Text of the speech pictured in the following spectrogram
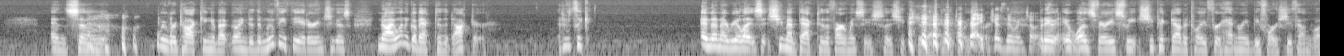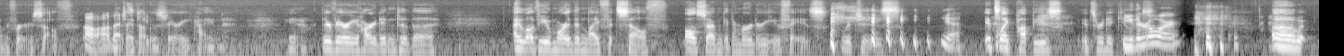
And so oh. we were talking about going to the movie theater, and she goes, No, I want to go back to the doctor. And it was like, and then I realized that she meant back to the pharmacy so she could go back to the toy right, because there were toys. But it, it, was very sweet. She picked out a toy for Henry before she found one for herself. Oh, that's Which I thought cute. was very kind. You know, they're very hard into the I love you more than life itself also I'm gonna murder you phase, which is yeah, it's like puppies. It's ridiculous. Either or. Oh.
